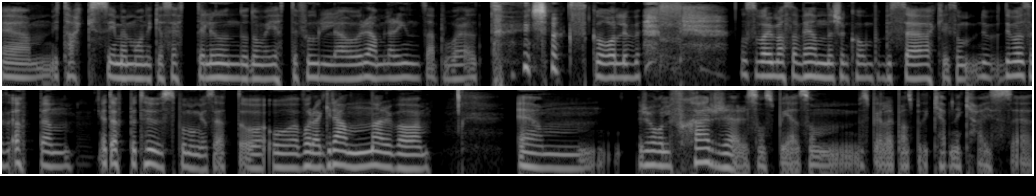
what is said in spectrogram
um, i taxi med Monica Zetterlund och de var jättefulla och ramlar in så på vårt köksgolv. Och så var det massa vänner som kom på besök. Liksom. Det, det var en slags öppen, ett öppet hus på många sätt. Och, och våra grannar var um, Rolf Scherrer som, spel, som spelade på hans band Kebnekaise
